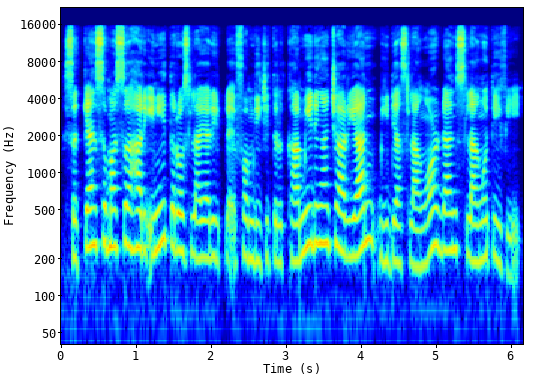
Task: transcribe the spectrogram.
Sekian semasa hari ini terus layari platform digital kami dengan carian Media Selangor dan Selangor TV.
